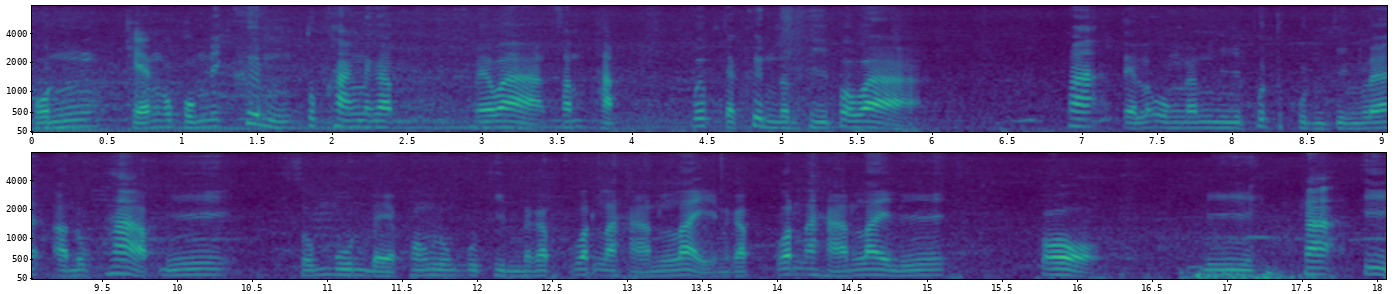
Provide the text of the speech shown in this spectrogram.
ขนแขนของผมนี่ขึ้นทุกครั้งนะครับแม้ว่าสัมผัสปุ๊บจะขึ้นทันที เพราะว่าพระแต่ละองค์นั้นมีพุทธคุณจริงและอนุภาพนี้สมบูรณ์แบบของหลวงปู่ทิมนะครับ วัดละหารไร่นะครับ วัดละหารไร่นี้ก็มีพระที่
